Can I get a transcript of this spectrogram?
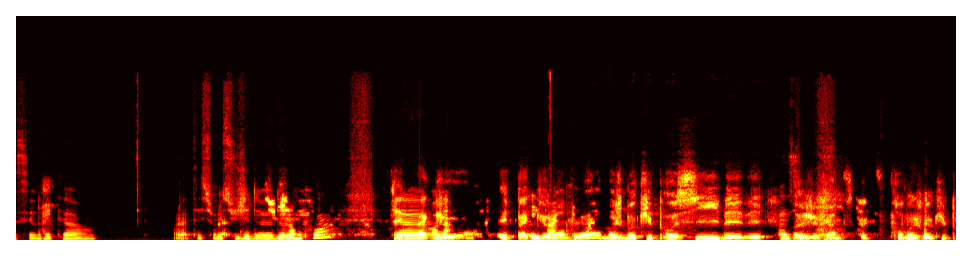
C'est vrai que voilà, tu es sur le sujet de, l'emploi. Et, pas que, l'emploi. Moi, je m'occupe aussi des. des... je vais faire un petit peu de promo, je m'occupe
